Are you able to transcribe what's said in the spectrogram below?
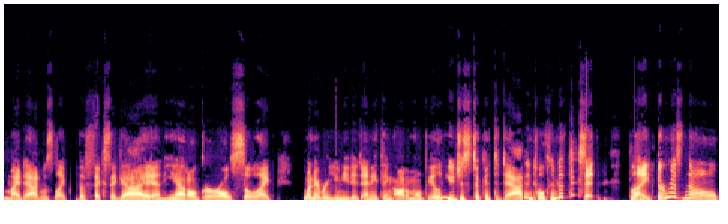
my dad was like the fix it guy, and he had all girls. So like whenever you needed anything automobile, you just took it to dad and told him to fix it. Like there was no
